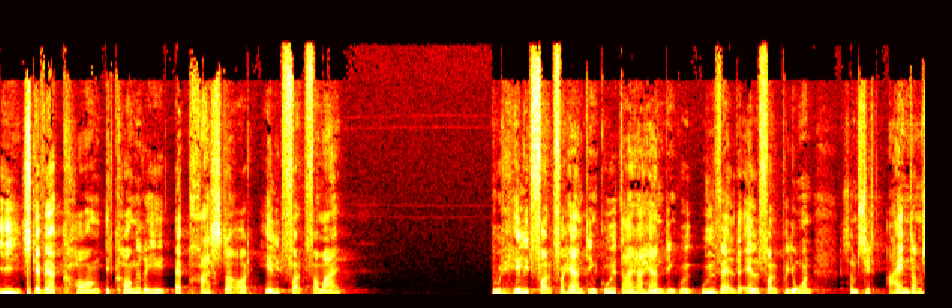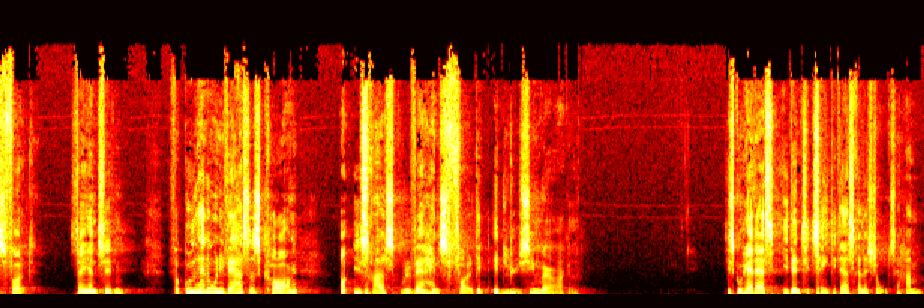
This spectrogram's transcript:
I skal være kong, et kongerige af præster og et helligt folk for mig. Du er et helligt folk for Herren din Gud. Dig har Herren din Gud udvalgt af alle folk på jorden som sit ejendomsfolk, sagde han til dem. For Gud han er universets konge, og Israel skulle være hans folk, et, et lys i mørket. De skulle have deres identitet i deres relation til ham.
